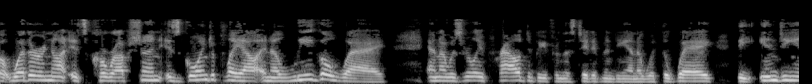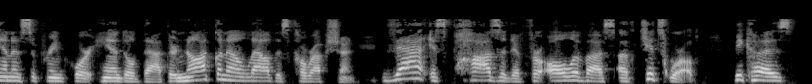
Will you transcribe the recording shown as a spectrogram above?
but whether or not it's corruption is going to play out in a legal way. And I was really proud to be from the state of Indiana with the way the Indiana Supreme Court handled that. They're not going to allow this corruption. That is positive for all of us of Kids World because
